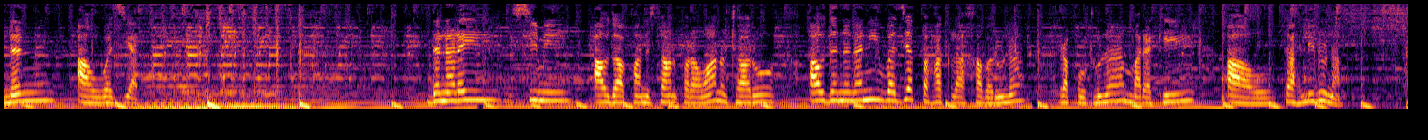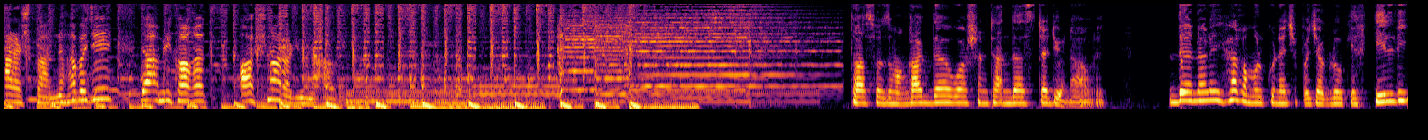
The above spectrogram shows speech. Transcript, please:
نن او وضعیت د نړۍ سیمه او د افغانستان پر روانو چارو او د ننني وضعیت په حق لا خبرونه راپورټونه مرکه او تحلیلونه هر شپه 9 بجې د امریکا غږ آشنا رادیو نه اوري تاسو زمونږ غږ د واشنگټن د سټډیو نه اوري د نړۍ هغه ملکونه چې په جګړو کې ښکیل دي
